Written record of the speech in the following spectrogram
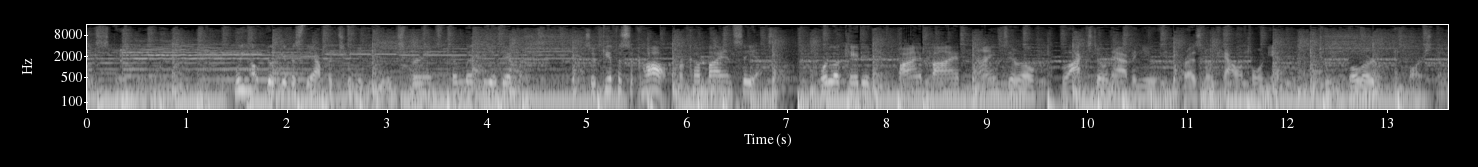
outstanding one. We hope you'll give us the opportunity to experience the Lithia difference. So give us a call or come by and see us. We're located at 5590 Blackstone Avenue in Fresno, California, between Bullard and Barstow.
